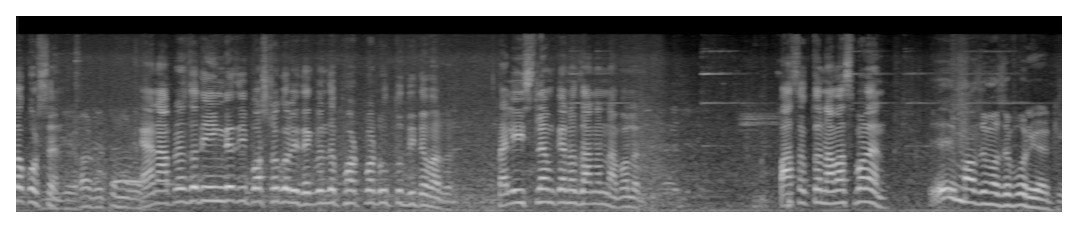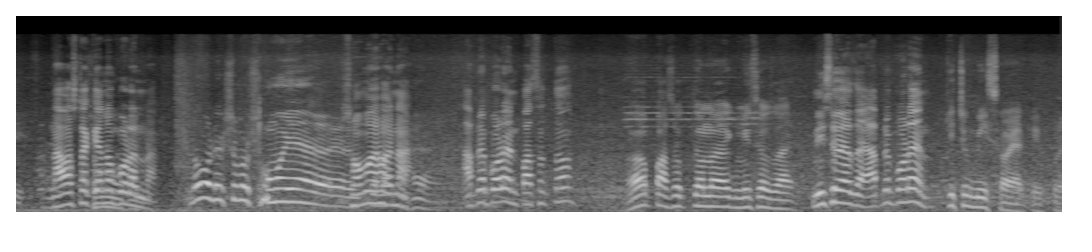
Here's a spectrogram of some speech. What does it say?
তো করছেন। এখন আপনার যদি ইংরেজি প্রশ্ন করি দেখবেন যে ফটফট উত্তর দিতে পারবেন। তাহলে ইসলাম কেন জানেন না বলেন। পাঁচক তো নামাজ পড়েন? এই মাঝে মাঝে পড়ি আর কি। নামাজটা কেন পড়েন না? অনেক সময় সময়ে সময় হয় না। আপনি পড়েন পাঁচক তো পাঁচক তো নয় মিস হয়ে যায়। মিস হয়ে যায়। আপনি পড়েন? কিছু মিস হয় আর কি পুরো।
